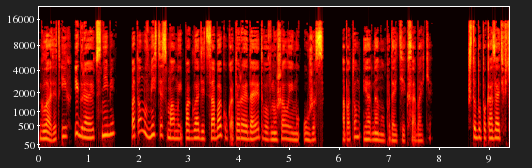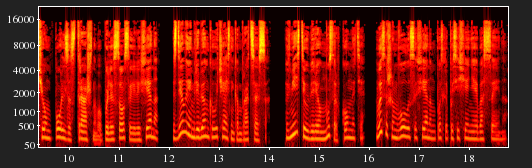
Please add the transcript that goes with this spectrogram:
гладят их, играют с ними, потом вместе с мамой погладить собаку, которая до этого внушала ему ужас, а потом и одному подойти к собаке. Чтобы показать, в чем польза страшного пылесоса или фена, сделаем ребенка участником процесса. Вместе уберем мусор в комнате, высушим волосы феном после посещения бассейна.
